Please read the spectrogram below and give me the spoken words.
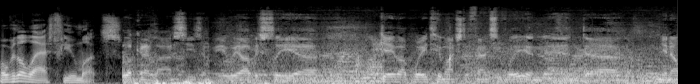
over the last few months. Looking at last season, we, we obviously uh, gave up way too much defensively, and, and uh, you know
